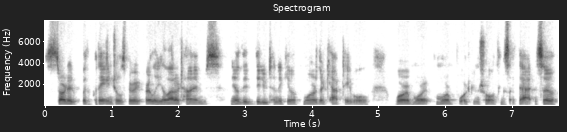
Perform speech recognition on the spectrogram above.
started with, with angels very early, a lot of times, you know, they, they do tend to give up more of their cap table or more more board control and things like that. And so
